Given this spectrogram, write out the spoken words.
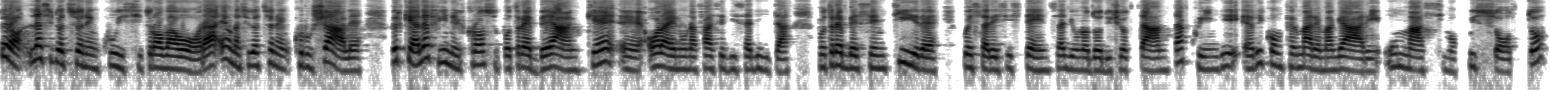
Però la situazione in cui si trova ora è una situazione cruciale perché alla fine il cross potrebbe anche, eh, ora in una fase di salita, potrebbe sentire questa resistenza di 1.1280, quindi eh, riconfermare magari un massimo qui sotto,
